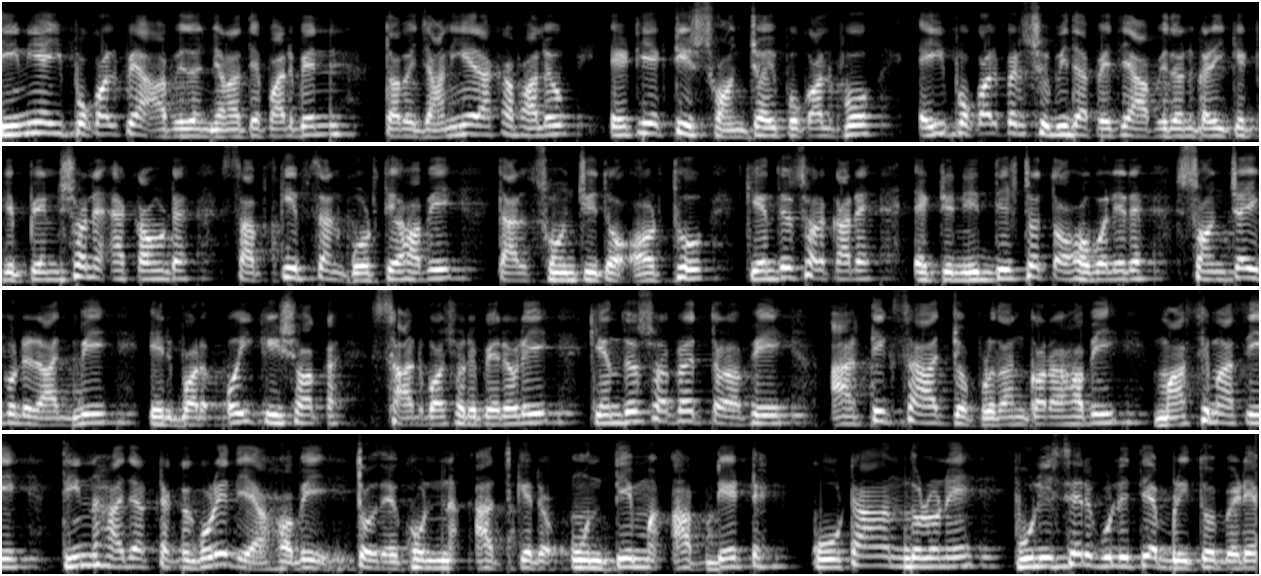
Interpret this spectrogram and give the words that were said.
তিনি এই প্রকল্পে আবেদন জানাতে পারবেন। তবে জানিয়ে রাখা ভালো, এটি একটি সঞ্চয় প্রকল্প। এই প্রকল্পের সুবিধা পেতে আবেদনকারীকে একটি পেনশন অ্যাকাউন্ট সাবস্ক্রিপশন করতে হবে, তার সঞ্চিত অর্থ কেন্দ্র সরকার একটি নির্দিষ্ট তহবিলের সঞ্চয় করে রাখবে। এরপর ওই কৃষক ষাট বছর পেরোলে কেন্দ্র সরকারের তরফে আর্থিক সাহায্য প্রদান করা হবে। মাসে মাসে তিন হাজার টাকা করে দেওয়া হবে। তো দেখুন, আজকের অন্তিম আপডেট কোটা আন্দোলনে পুলিশের গুলিতে মৃত বেড়ে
